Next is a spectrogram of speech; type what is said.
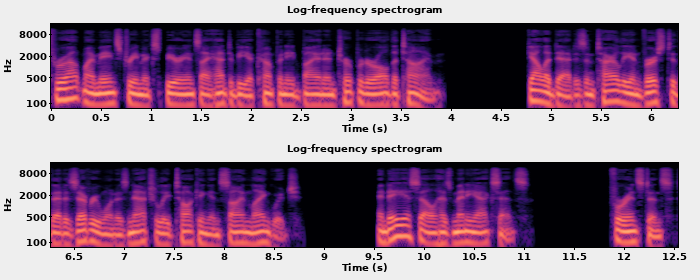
Throughout my mainstream experience I had to be accompanied by an interpreter all the time. Gallaudet is entirely inverse to that as everyone is naturally talking in sign language. And ASL has many accents. For instance,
